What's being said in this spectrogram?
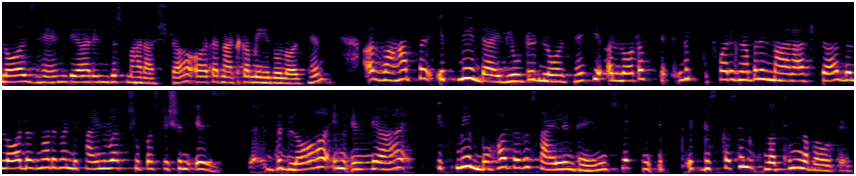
लॉज हैं they are in just Maharashtra और कर्नाटका में ये दो लॉज हैं। और वहाँ पर इतने डाइल्यूटेड लॉज हैं कि a lot of like for example in Maharashtra the law does not even define what superstition is the law in India इसमें बहुत ज़्यादा साइलेंट है। It discussing nothing about it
